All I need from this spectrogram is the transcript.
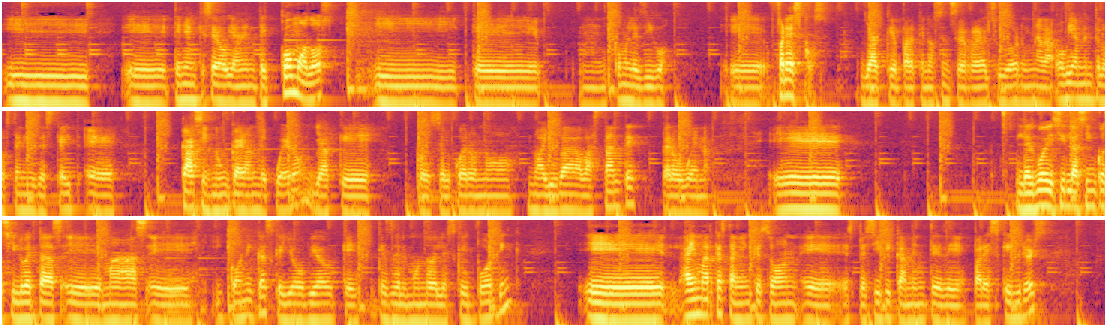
Y eh, tenían que ser obviamente cómodos y que, mm, ¿cómo les digo? Eh, frescos, ya que para que no se encerrara el sudor ni nada. Obviamente los tenis de skate casi nunca eran de cuero, ya que pues el cuero no, no ayuda bastante, pero bueno. Les voy a decir las cinco siluetas eh, más eh, icónicas que yo veo que, es del mundo del skateboarding. Eh, hay marcas también que son específicamente de, para skaters,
